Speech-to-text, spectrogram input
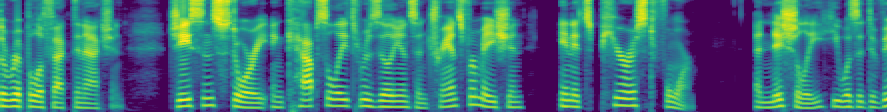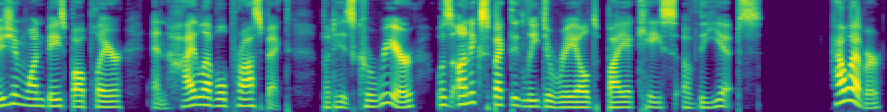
the ripple effect in action. Jason's story encapsulates resilience and transformation in its purest form. Initially, he was a Division 1 baseball player and high-level prospect, but his career was unexpectedly derailed by a case of the yips. However,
